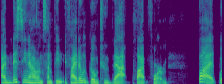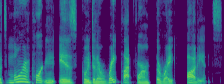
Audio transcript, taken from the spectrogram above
I'm missing out on something if I don't go to that platform. But what's more important is going to the right platform, the right audience.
